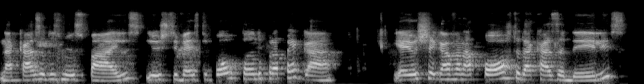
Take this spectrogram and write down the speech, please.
na casa dos meus pais e eu estivesse voltando para pegar. E aí eu chegava na porta da casa deles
